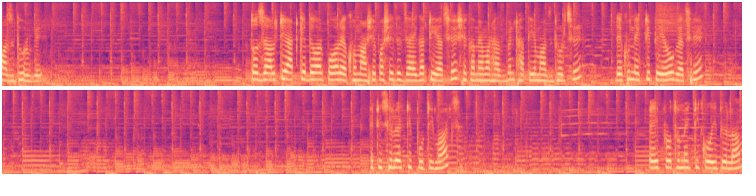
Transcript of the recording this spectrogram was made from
মাছ ধরবে। তো জালটি আটকে দেওয়ার পর এখন আশেপাশে যে জায়গাটি আছে, সেখানে আমার হাজব্যান্ড হাতিয়ে মাছ ধরছে। দেখুন, একটি পেয়েও গেছে। এটি ছিল একটি পুঁটি মাছ। এই প্রথম একটি কই পেলাম।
